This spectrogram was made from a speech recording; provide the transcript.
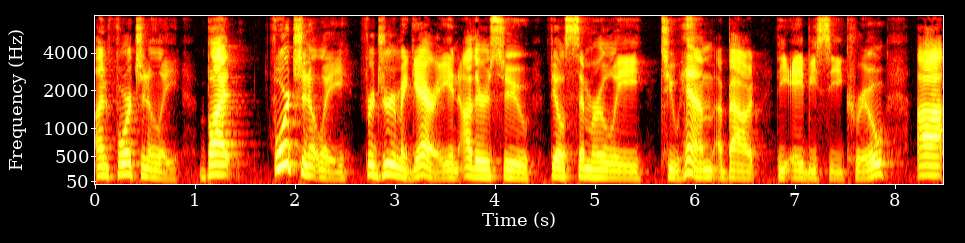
unfortunately. But fortunately for Drew Magary and others who feel similarly to him about the ABC crew, uh,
